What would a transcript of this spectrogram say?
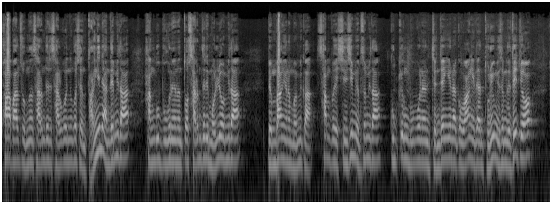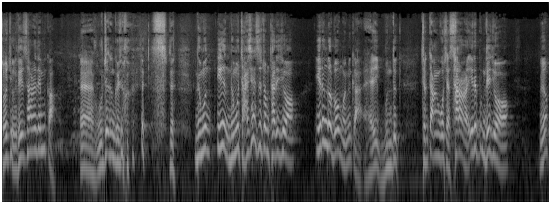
화합할 수 없는 사람들이 살고 있는 곳에는 당연히 안 됩니다. 항구 부근에는 또 사람들이 몰려옵니다. 변방에는 뭡니까? 삼부에 신심이 없습니다. 국경 부분에는 전쟁이나 그 왕에 대한 두려움이 있습니다. 됐죠? 도대체 어디서 살아야 됩니까? 예, 우적은 그죠. 너무, 이건 너무 자세해서 좀 다르죠? 이런 걸 보면 뭡니까? 에이, 문득 적당한 곳에 살아라. 이래 보면 되죠? 그죠?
